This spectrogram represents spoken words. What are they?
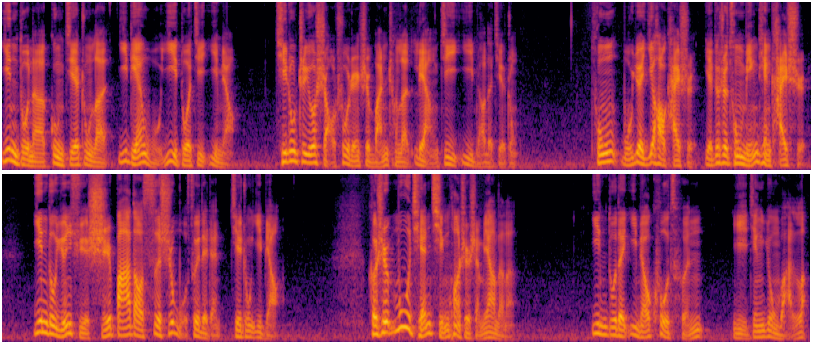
印度呢共接种了一点五亿多剂疫苗，其中只有少数人是完成了两剂疫苗的接种。从五月一号开始，也就是从明天开始，印度允许十八到四十五岁的人接种疫苗。可是目前情况是什么样的呢？印度的疫苗库存已经用完了。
